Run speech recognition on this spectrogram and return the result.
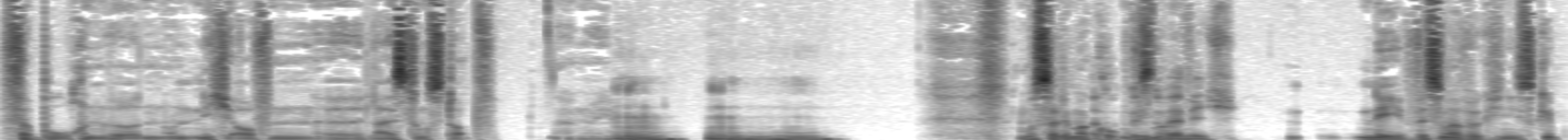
verbuchen würden und nicht auf einen äh, Leistungstopf. Irgendwie. Mhm. Mhm. Muss halt immer Also gucken, wie wissen wir nicht. Nee, wissen wir wirklich nicht. Es gibt,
